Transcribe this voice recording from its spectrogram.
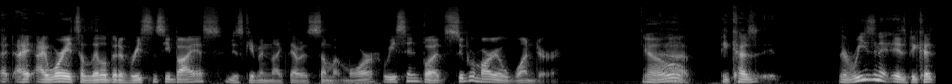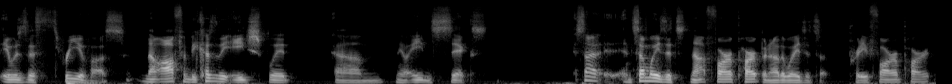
I, I worry it's a little bit of recency bias, just given like that was somewhat more recent. But Super Mario Wonder, Oh, uh, because the reason it is because it was the three of us. Now, often because of the age split, um, you know, eight and six, it's not. In some ways, it's not far apart, but in other ways, it's pretty far apart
